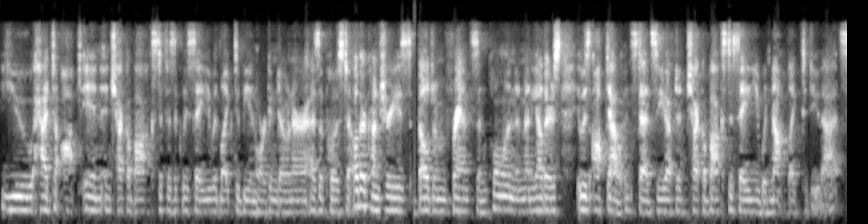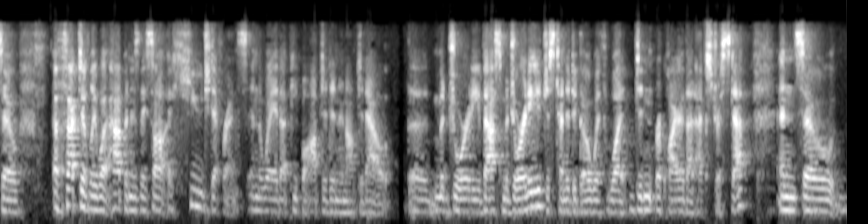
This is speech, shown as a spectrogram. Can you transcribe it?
you had to opt in and check a box to physically say you would like to be an organ donor, as opposed to other countries, Belgium, France, and Poland, and many others, it was opt out instead. So you have to check a box to say you would not like to do that. So effectively, what happened is they saw a huge difference in the way that people opted in and opted out the majority, vast majority, just tended to go with what didn't require that extra step. And so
